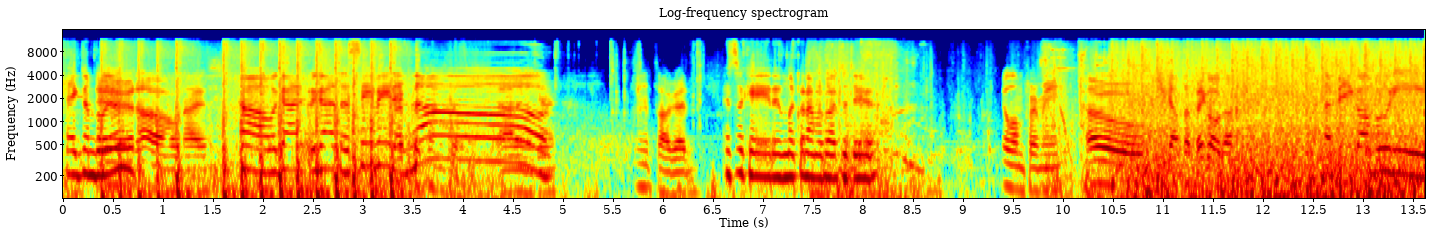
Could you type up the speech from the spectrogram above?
Tagged in blue. Dude, oh, nice. Mm, it's all good. it's okay. Aiden, look what I'm about to do. Kill him for me. Oh, she got the big old gun. The big ol' booty.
